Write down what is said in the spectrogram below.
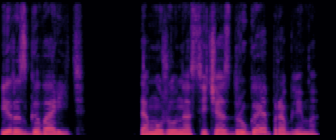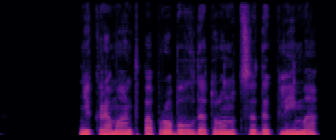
и разговорить. К тому же у нас сейчас другая проблема. Некромант попробовал дотронуться до клейма,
